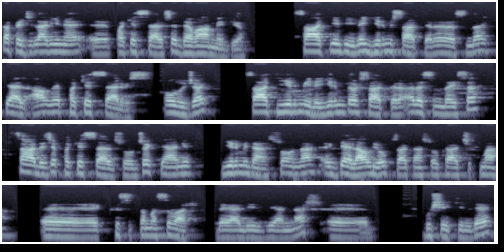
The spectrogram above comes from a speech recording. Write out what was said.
Kafeciler yine e, paket servise devam ediyor. Saat 7 ile 20 saatleri arasında gel al ve paket servis olacak. Saat 20 ile 24 saatleri arasında ise sadece paket servis olacak. Yani 20'den sonra e, gel al yok. Zaten sokağa çıkma e, kısıtlaması var değerli izleyenler. E, bu şekilde.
